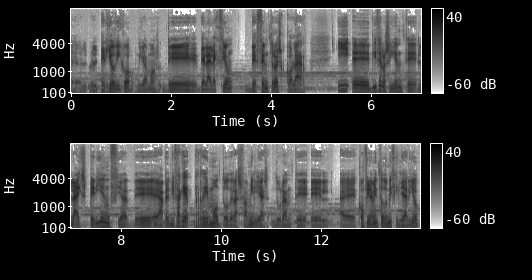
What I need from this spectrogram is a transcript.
el, periódico, digamos, de, la elección de centro escolar. Y eh, dice lo siguiente, la experiencia de eh, aprendizaje remoto de las familias durante el eh, confinamiento domiciliario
